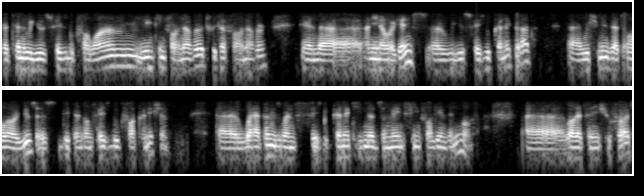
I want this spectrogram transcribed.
But then we use Facebook for one, LinkedIn for another, Twitter for another, and uh, and in our games uh, we use Facebook Connect a lot uh, which means that all our users depend on Facebook for connection. Uh, what happens when Facebook Connect is not the main thing for games anymore? Uh, well, that's an issue for us.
